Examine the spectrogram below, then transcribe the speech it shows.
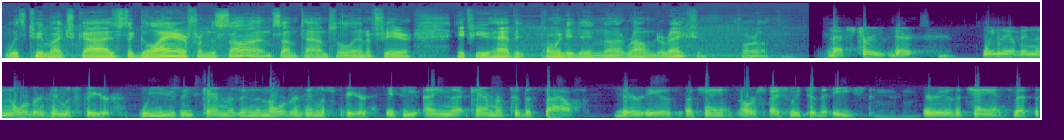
with too much sky is the glare from the sun. Sometimes will interfere if you have it pointed in the wrong direction for a. That's true. There, we live in the northern hemisphere. We use these cameras in the northern hemisphere. If you aim that camera to the south, there is a chance, or especially to the east, mm-hmm. there is a chance that the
